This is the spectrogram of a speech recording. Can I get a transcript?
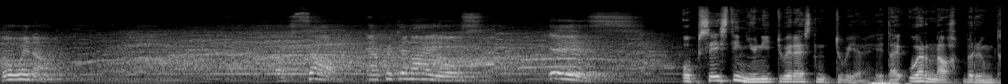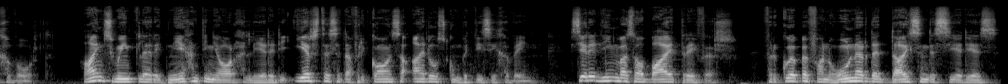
The winner of South African Idols is Op 16 Junie 2002 het hy oornag beroemd geword. Heinz Winkler het 19 jaar gelede die eerste Suid-Afrikaanse Idols kompetisie gewen. Sedertdien was daar baie treffers, verkope van honderde duisende CD's,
